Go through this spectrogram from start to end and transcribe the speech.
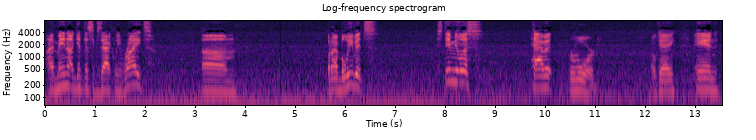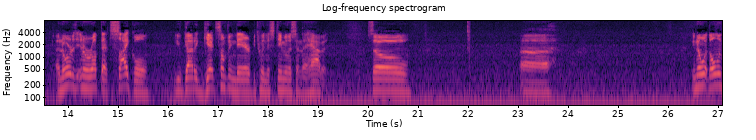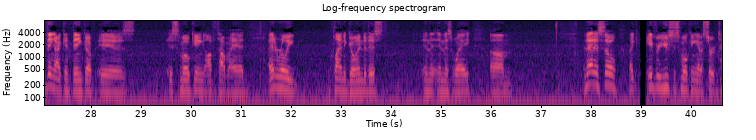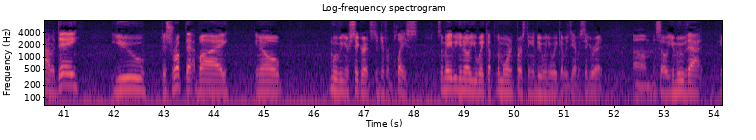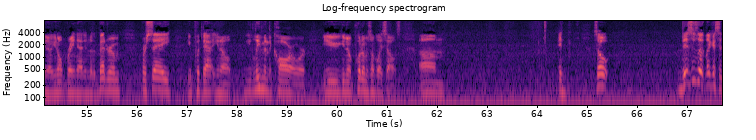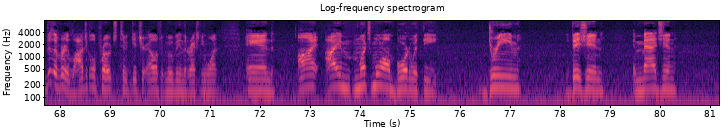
I may not get this exactly right, um, but I believe it's stimulus, habit, reward. Okay? And in order to interrupt that cycle, you've got to get something there between the stimulus and the habit. So, uh, you know what? The only thing I can think of is is smoking off the top of my head. I didn't really plan to go into this in the, in this way, um, and that is so like if you're used to smoking at a certain time of day, you disrupt that by, you know, moving your cigarettes to a different place. So maybe you know you wake up in the morning. First thing you do when you wake up is you have a cigarette, um, and so you move that. You know, you don't bring that into the bedroom per se. You put that, you know, you leave them in the car or you you know put them someplace else. Um, it so this is a like I said, this is a very logical approach to get your elephant moving in the direction you want, and I I'm much more on board with the dream, vision, imagine,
